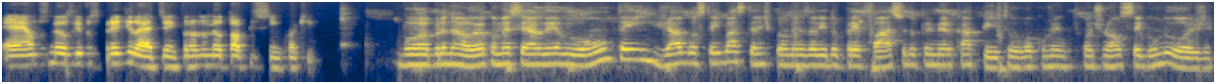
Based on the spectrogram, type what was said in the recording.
é um dos meus livros prediletos, entrou no meu top 5 aqui. Boa, Brunão. Eu comecei a lê-lo ontem, já gostei bastante, pelo menos ali do prefácio do primeiro capítulo. Vou continuar o segundo hoje.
